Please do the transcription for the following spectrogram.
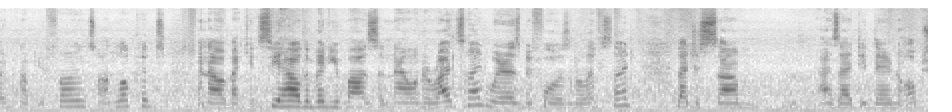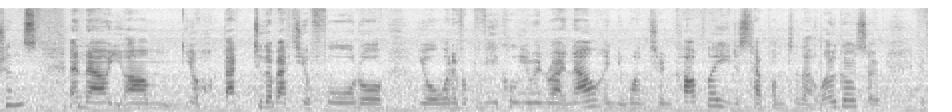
Open up your phone, so unlock it, and now we're back here. See how the menu bars are now on the right side, whereas before it was on the left side. That just um, as I did there in the options, and now um, you're back to go back to your Ford or your whatever vehicle you're in right now, and you want you're in CarPlay, you just tap onto that logo. So if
